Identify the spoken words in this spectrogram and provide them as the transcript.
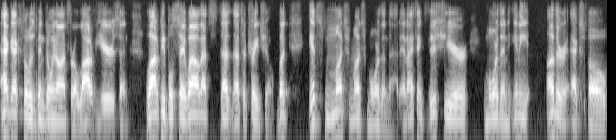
Ag Expo has been going on for a lot of years and a lot of people say, well, that's that, that's a trade show. But it's much much more than that. And I think this year more than any other expo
